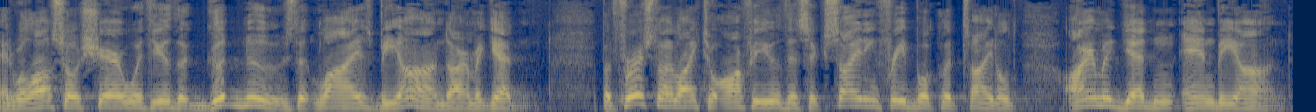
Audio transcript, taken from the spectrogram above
And we'll also share with you the good news that lies beyond Armageddon. But first, I'd like to offer you this exciting free booklet titled Armageddon and Beyond.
